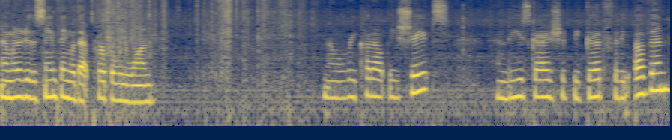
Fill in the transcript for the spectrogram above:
I'm going to do the same thing with that purpley one. Now we'll recut out these shapes. And these guys should be good for the oven.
